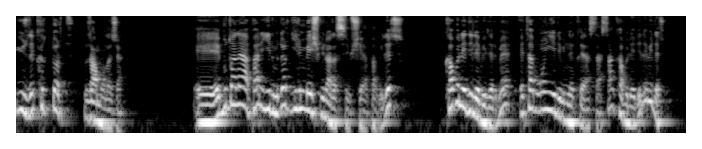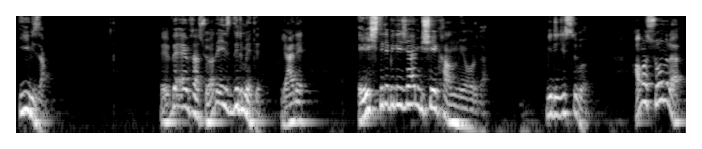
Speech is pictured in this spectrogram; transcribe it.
%44 zam olacak. E, bu da ne yapar? 24-25 bin arası bir şey yapabilir. Kabul edilebilir mi? E tabi 17 binle kıyaslarsan kabul edilebilir. İyi bir zam. E, ve enflasyona da ezdirmedi. Yani eleştirebileceğim bir şey kalmıyor orada. Birincisi bu. Ama sonra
